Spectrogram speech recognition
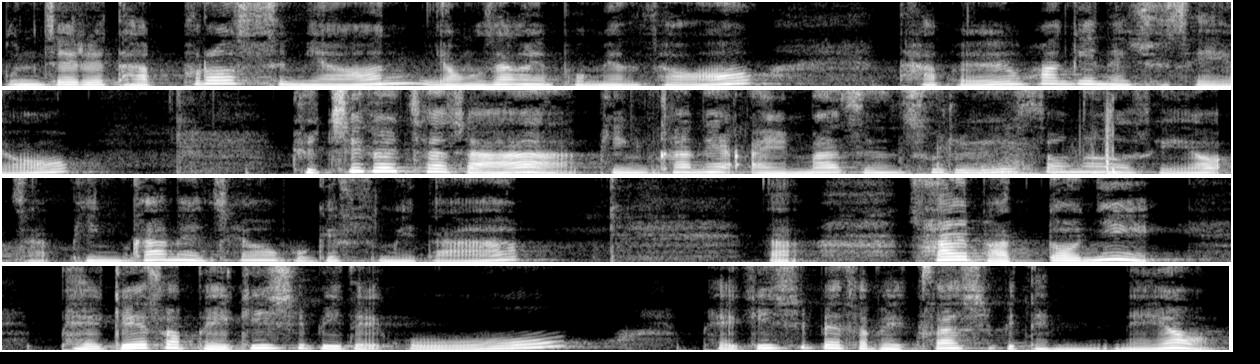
문제를 다 풀었으면 영상을 보면서 답을 확인해 주세요. 규칙을 찾아 빈칸에 알맞은 수를 써넣으세요. 자, 빈칸을 채워보겠습니다. 자, 잘 봤더니 100에서 120이 되고 120에서 140이 됐네요.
